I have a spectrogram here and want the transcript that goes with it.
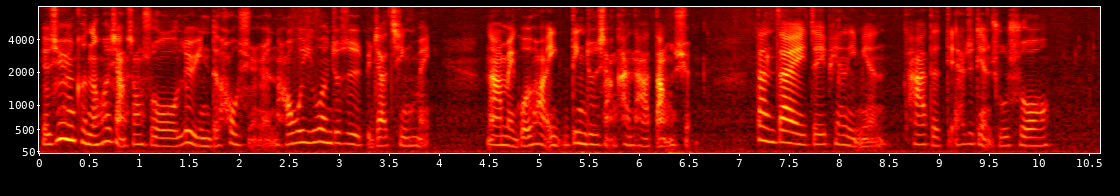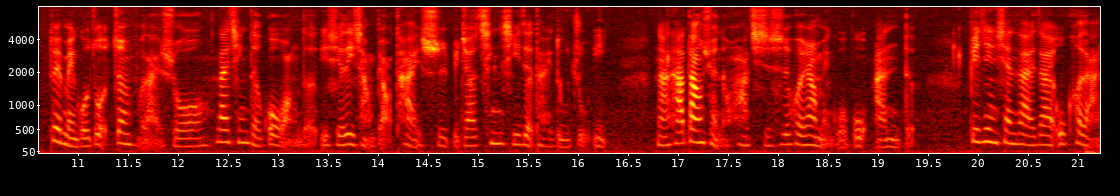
有些人可能会想象说，绿营的候选人毫无疑问就是比较亲美，那美国的话一定就是想看他当选。但在这一篇里面，他的点他就点出说。对美国做政府来说，赖清德过往的一些立场表态是比较清晰的台独主义。那他当选的话，其实是会让美国不安的。毕竟现在在乌克兰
